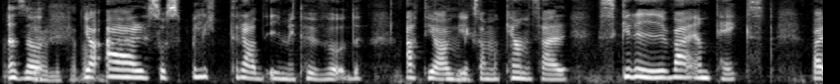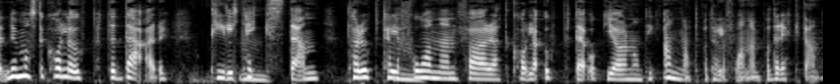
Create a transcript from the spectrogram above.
Alltså, Mm. Jag är jag är så splittrad i mitt huvud att jag Mm. liksom kan så skriva en text. Bara, du måste kolla upp det där till Mm. texten. Tar upp telefonen för att kolla upp det och gör någonting annat på telefonen på direkten.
